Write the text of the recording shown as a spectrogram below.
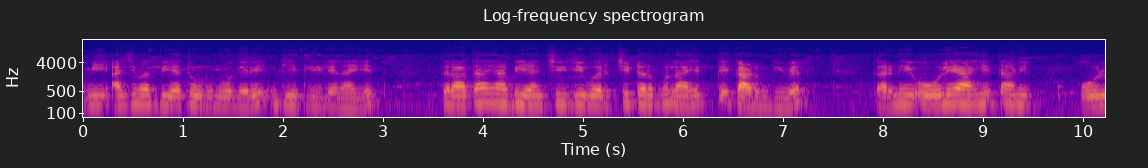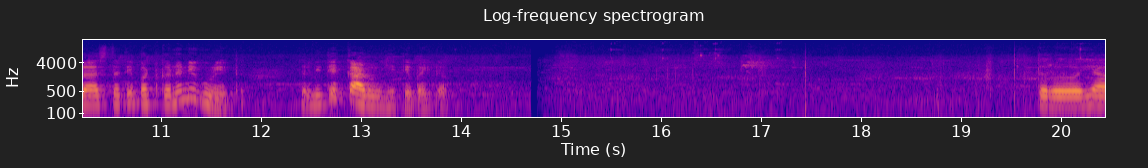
मी अजिबात बिया तोडून वगैरे घेतलेल्या नाही आहेत तर आता ह्या बियांची जी वरची टर्बल आहेत ते काढून घेऊयात. कारण हे ओले आहेत आणि ओलं असतं ते पटकन निघून येतं. तर मी ते काढून घेते पहिलं. तर ह्या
